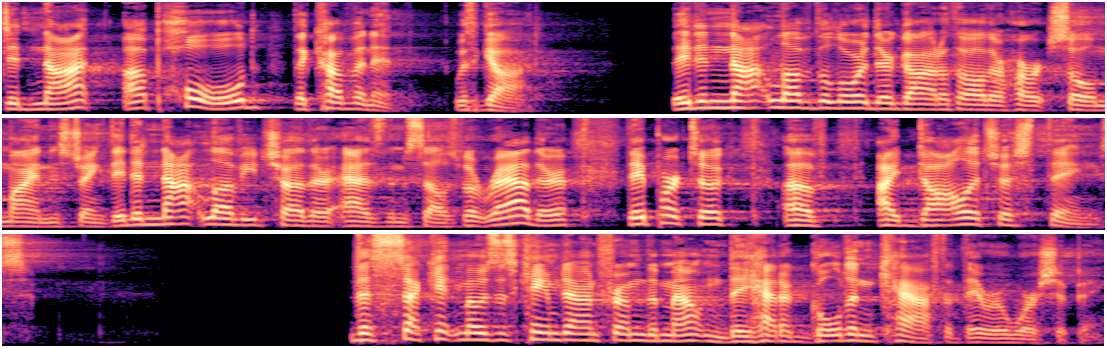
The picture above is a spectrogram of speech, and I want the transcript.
did not uphold the covenant with God. They did not love the Lord their God with all their heart, soul, mind, and strength. They did not love each other as themselves, but rather they partook of idolatrous things. The second Moses came down from the mountain, they had a golden calf that they were worshiping.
